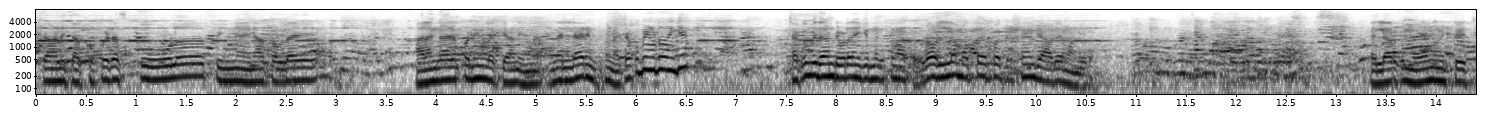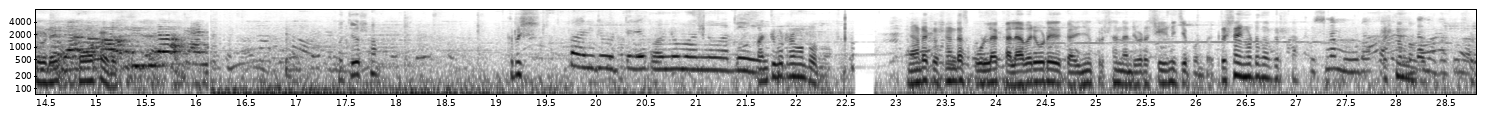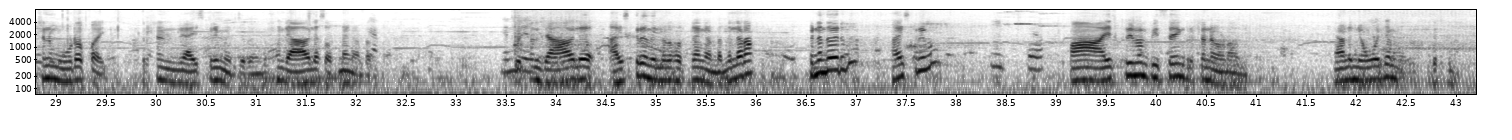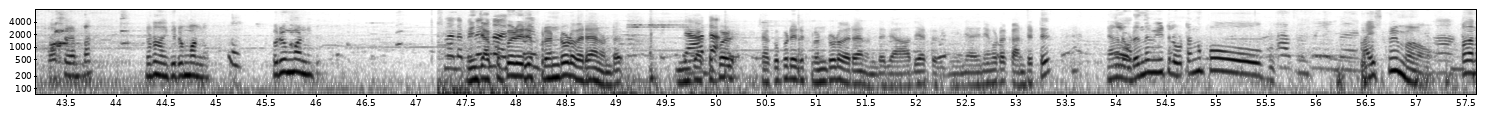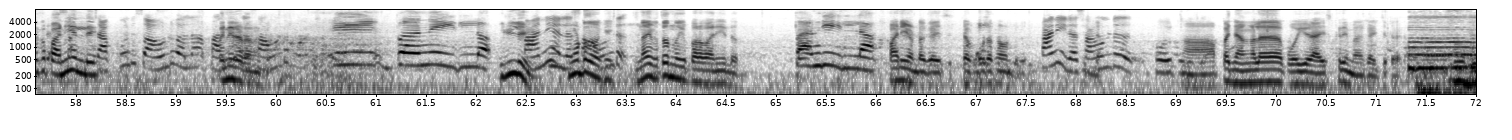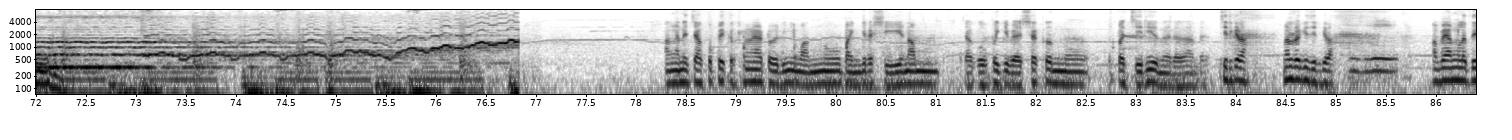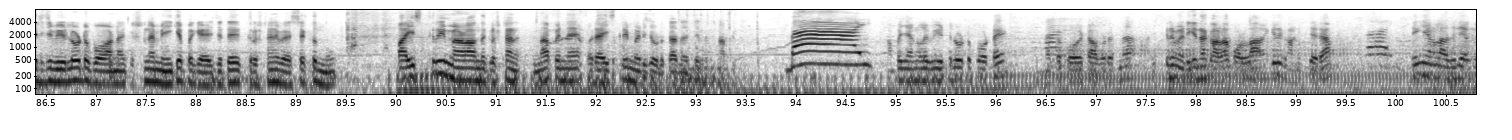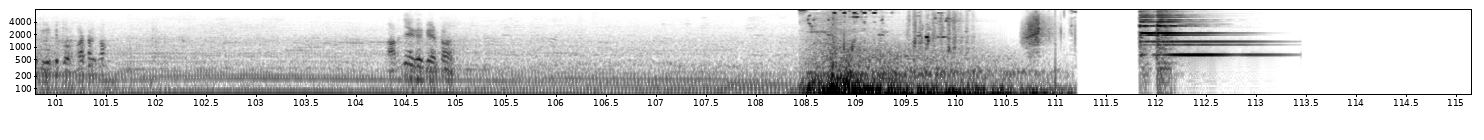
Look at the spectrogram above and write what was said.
ഇതാണ് ചക്കപ്പയുടെ സ്കൂൾ. പിന്നെ അതിനകത്തുള്ള അലങ്കാരപ്പണികളൊക്കെയാണ് ഇന്ന്. ഇന്ന് എല്ലാവരും കൃഷ്ണൻ ചക്കപ്പ ഇങ്ങോട്ട് നോക്കി ചക്കപ്പ ഇതാണ്ട് ഇവിടെ നിൽക്കുന്ന കൃഷ്ണനാട്ട് ഇവിടെ എല്ലാം മൊത്തം ഇപ്പോൾ കൃഷ്ണൻ രാധയുമാണ് ഇവിടെ. എല്ലാവർക്കും മൂന്ന് മിനിറ്റ് വെച്ച് ഇവിടെ ഫോട്ടോ എടുക്കും കൊച്ചു കൃഷ്ണ. കൃഷ്. പഞ്ചൂട്ടിൽ കൊണ്ട് വന്നു മതി. പഞ്ചുകുട്ടനെ കൊണ്ട് വന്നു? ഞങ്ങളുടെ കൃഷ്ണന്റെ സ്കൂളിലെ കലാപരിപാടി കഴിഞ്ഞു കൃഷ്ണൻ തന്റെ ഇവിടെ ക്ഷീണിച്ചിട്ടുണ്ട്. കൃഷ്ണൻ ഇങ്ങോട്ട് നോക്ക് കൃഷ്ണ. കൃഷ്ണ കൃഷ്ണൻ നോക്ക്. കൃഷ്ണൻ മൂഡ് ഓഫ് ആയി. കൃഷ്ണൻ ഐസ്ക്രീം മേടിച്ചിട്ടുണ്ട്. കൃഷ്ണൻ രാവിലെ സ്വപ്നം കണ്ടു കൃഷ്ണൻ രാവിലെ ഐസ്ക്രീം തിന്നുന്ന സ്വപ്നം കണ്ടെന്നില്ലടാ പിന്നെന്തായിരുന്നു ഐസ്ക്രീമും? ആ ഐസ്ക്രീമും പിസ്സയും കൃഷ്ണനും വേണമെന്ന് ഞാൻ നോജം കൃഷ്ണൻ ഓക്കെ കണ്ട ഇവിടെ നോക്കി ഒരു മണ്ണ് ഒരു മണ്ണ് ഞാൻ ഒരു ഫ്രണ്ടോട് വരാനുണ്ട്. ചക്കപ്പഴ ഒരു ഫ്രണ്ടോട് വരാനുണ്ട് ആദ്യമായിട്ട് ഒരുങ്ങി. ഇനി അതിനെ കൂടെ കണ്ടിട്ട് ഞങ്ങൾ ഇവിടെ നിന്ന് വീട്ടിലോട്ട് അങ്ങ് പോകും. ഐസ്ക്രീം വേണോ? അപ്പൊ നിനക്ക് പനിയല്ലേ? ഇല്ല ഇല്ലേ? പനിയല്ല, ഇങ്ങോട്ട് നോക്കി. എന്നാ ഇവത്തെ നോക്കി പറ പനിയില്ലെന്ന് പനി ഇല്ല പനിയുണ്ടോ കഴിച്ച് ചക്കപ്പയുടെ സൗണ്ട് പനിയില്ല സൗണ്ട് പോയിട്ട് ആ അപ്പൊ ഞങ്ങൾ പോയി ഒരു ഐസ്ക്രീം കഴിച്ചിട്ട് വരാം. അങ്ങനെ ചക്കുപ്പി കൃഷ്ണനായിട്ട് ഒരുങ്ങി വന്നു. ഭയങ്കര ക്ഷീണം. ചാക്കുപ്പിക്ക് വിശക്കുന്നു. ഇപ്പൊ ചിരിയൊന്നുമില്ല ഏതാണ്ട്. ചിരിക്കടാ. നല്ലൊക്കെ ചിരിക്കടാ. അപ്പൊ ഞങ്ങൾ തിരിച്ച് വീട്ടിലോട്ട് പോവാണ്. കൃഷ്ണനെ മേക്കപ്പ് ഒക്കെ കഴിച്ചിട്ട് കൃഷ്ണന് വിശക്കുന്നു. അപ്പൊ ഐസ്ക്രീം വേണമെന്ന് കൃഷ്ണൻ. എന്നാ പിന്നെ ഒരു ഐസ്ക്രീം മേടിച്ചു കൊടുക്കാന്ന് വെച്ചാൽ കൃഷ്ണ. അപ്പൊ ഞങ്ങൾ വീട്ടിലോട്ട് പോട്ടെ. എന്നിട്ട് പോയിട്ട് അവിടെ നിന്ന് ഐസ്ക്രീം മേടിക്കുന്ന കട കൊള്ളാമെങ്കിൽ കാണിച്ചു തരാം. അല്ലെങ്കിൽ ഞങ്ങൾ അതിലേക്ക് വീട്ടിൽ പോകും. കേട്ടോ. പറഞ്ഞൊക്കെ കേട്ടോ.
